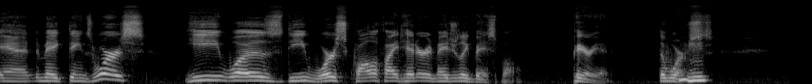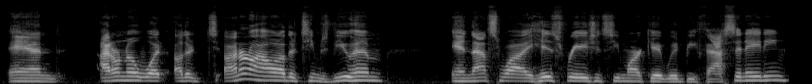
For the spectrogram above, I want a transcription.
And to make things worse, he was the worst qualified hitter in Major League Baseball, period. The worst. Mm-hmm. And I don't know what other, t- I don't know how other teams view him. And that's why his free agency market would be fascinating.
